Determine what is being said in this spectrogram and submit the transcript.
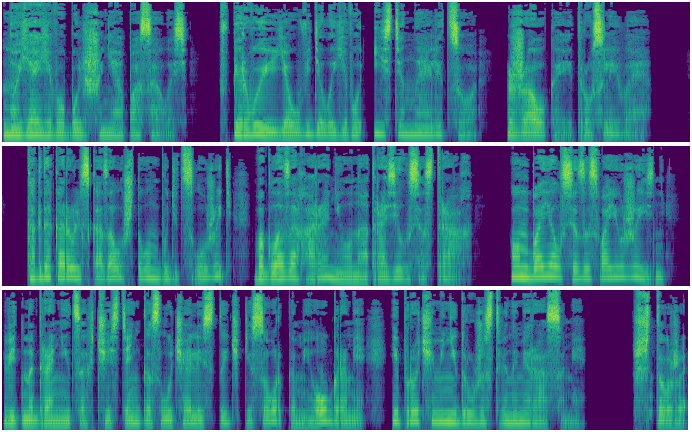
Но я его больше не опасалась. Впервые я увидела его истинное лицо, жалкое и трусливое. Когда король сказал, что он будет служить, во глазах Араниона отразился страх. Он боялся за свою жизнь, ведь на границах частенько случались стычки с орками, ограми и прочими недружественными расами. Что же,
